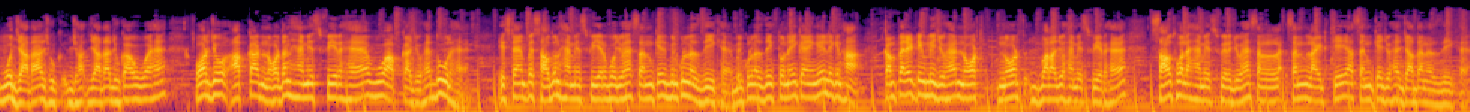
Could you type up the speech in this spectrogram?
वो ज़्यादा झुक ज़्यादा झुका हुआ है और जो आपका नॉर्दर्न हेमिसफीयर है, वो आपका जो है दूर है। इस टाइम पे साउदर्न हेमिसफीयर वो जो है सन के बिल्कुल नज़दीक है। बिल्कुल नज़दीक तो नहीं कहेंगे, लेकिन हाँ कंपेरेटिवली जो है नॉर्थ नॉर्थ वाला जो हेमिसफीयर है साउथ वाला हेमिसफीयर जो है सन सनलाइट के या सन के जो है ज़्यादा नज़दीक है।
